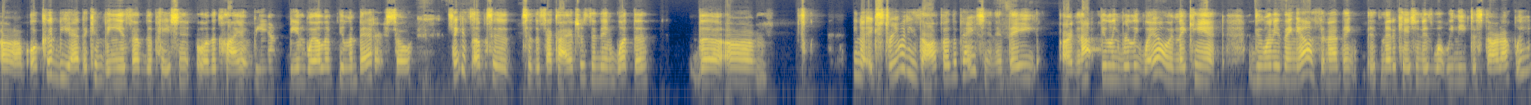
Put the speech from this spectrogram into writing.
um, or could be at the convenience of the patient or the client being being well and feeling better. So i think it's up to to the psychiatrist and then what the the um you know, extremities off of the patient. If they are not feeling really well and they can't do anything else, and I think if medication is what we need to start off with.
